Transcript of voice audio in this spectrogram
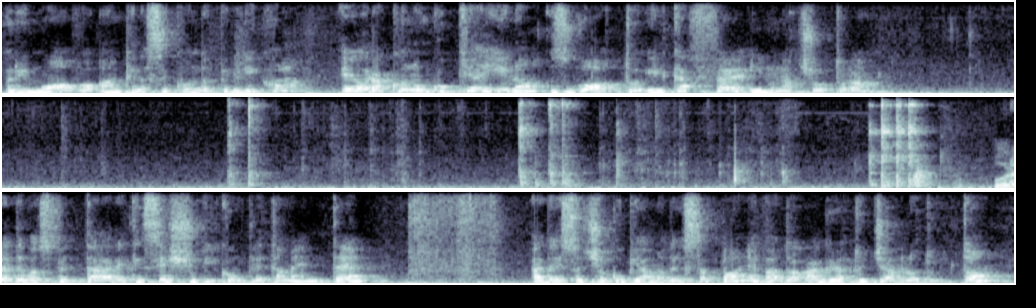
Rimuovo anche la seconda pellicola e ora con un cucchiaino svuoto il caffè in una ciotola ora devo aspettare che si asciughi completamente. Adesso ci occupiamo del sapone vado a grattugiarlo tutto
